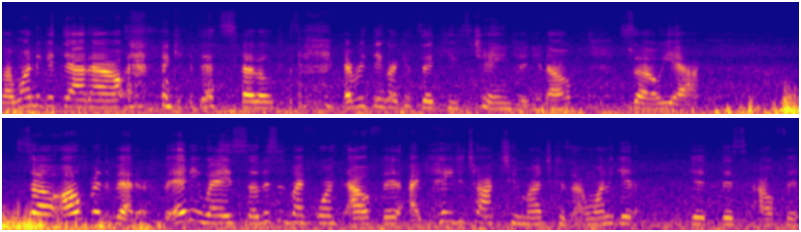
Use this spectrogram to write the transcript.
So I wanted to get that out and get that settled because everything, like I said, keeps changing, you know? So yeah. So all for the better. But anyways, so this is my fourth outfit. I'd hate to talk too much because I want to get get this outfit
